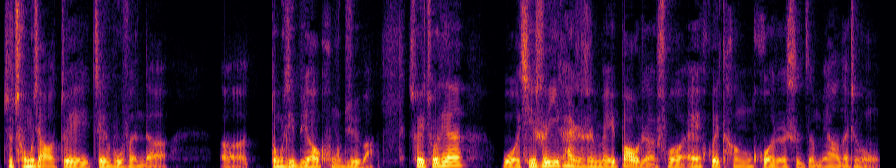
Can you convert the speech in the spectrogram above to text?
就从小对这部分的呃东西比较恐惧吧，所以昨天。我其实一开始是没抱着说，哎，会疼或者是怎么样的这种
